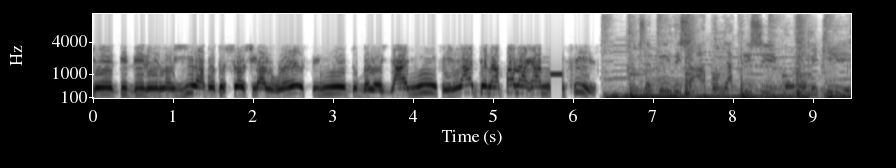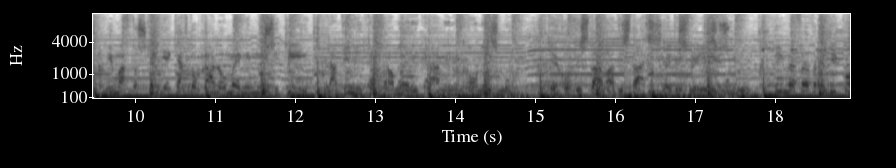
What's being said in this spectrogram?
Και την τριλογία από το Social West, την ύλη του Μπελογιάννη, φιλιά και να πάει να γαμηθείς. Ξεπίδησα από μια κρίση οικονομική. Είμαι αυτοσχέδια και αυτοργανωμένη μουσική. Λατίνοι και Αφροαμερικάνοι είναι οι γονείς μου. Και έχω τη στάβα της τάξης και της φυλής μου. Είμαι εφευρετικό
